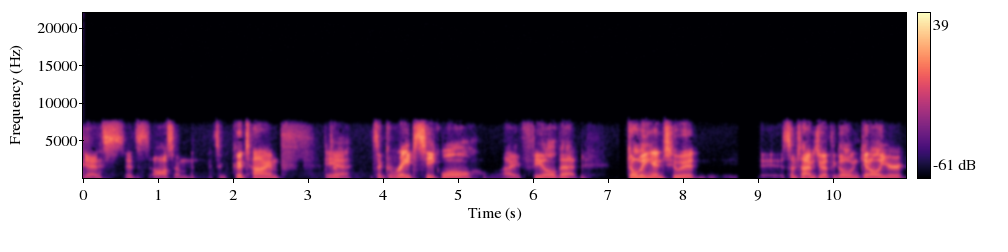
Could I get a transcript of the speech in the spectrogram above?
yeah, it's it's awesome. It's a good time. Yeah. It's a great sequel. I feel that going into it, sometimes you have to go and get all your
